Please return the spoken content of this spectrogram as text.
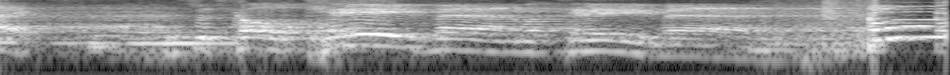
right. This was called Caveman. I'm a caveman.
